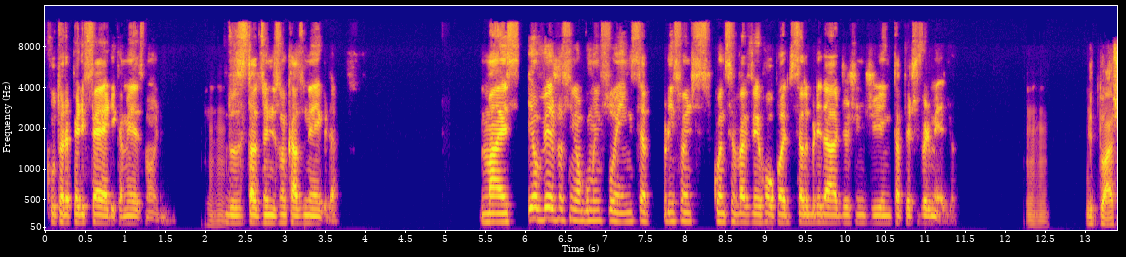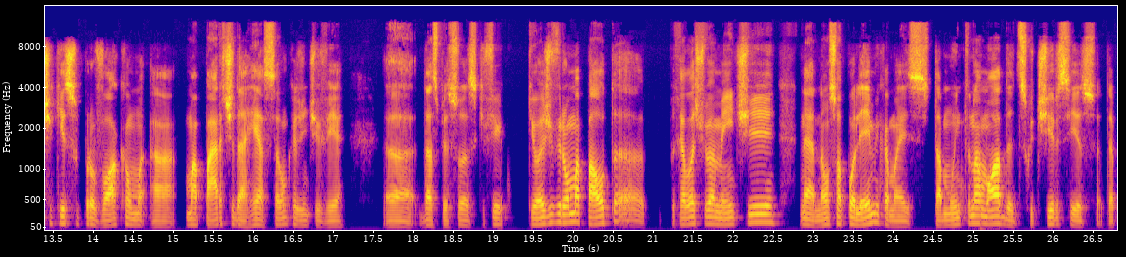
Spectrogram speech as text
cultura periférica mesmo, Uhum. dos Estados Unidos, no caso negra. Mas eu vejo, assim, alguma influência, principalmente quando você vai ver roupa de celebridade hoje em dia em tapete vermelho. Uhum. E tu acha que isso provoca uma, a- uma parte da reação que a gente vê ah, das pessoas que ficam, que hoje virou uma pauta relativamente, né, não só polêmica, mas está muito na moda discutir-se isso. Até,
